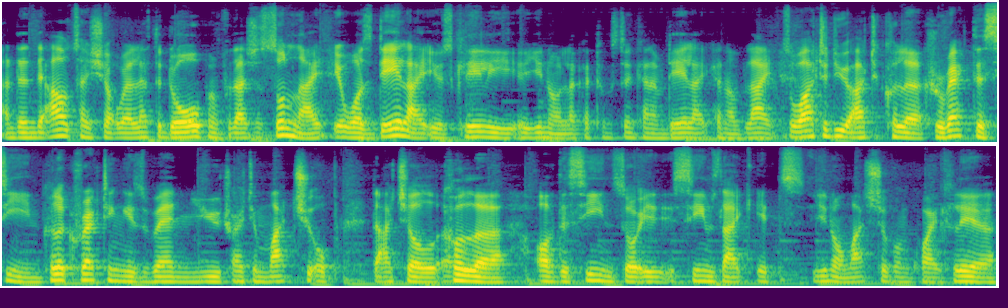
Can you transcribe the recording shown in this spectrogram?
And then the outside shot where I left the door open for the actual sunlight, it was daylight. It was clearly, uh, you know, like a tungsten kind of daylight kind of light. So what I had to do, I had to color correct the scene. Color correcting is when you try to match up the actual color of the scene. So it seems like it's, you know, matched up and quite clear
